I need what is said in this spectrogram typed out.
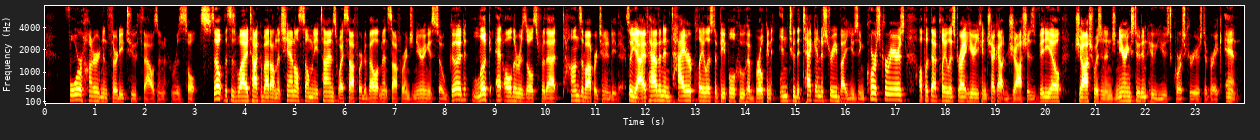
432,000 results. So this is why I talk about on the channel so many times, why software development, software engineering is so good. Look at all the results for that, tons of opportunity there. So yeah, I have an entire playlist of people who have broken into the tech industry by using course careers. I'll put that playlist right here. You can check out Josh's video. Josh was an engineering student who used course careers to break in.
